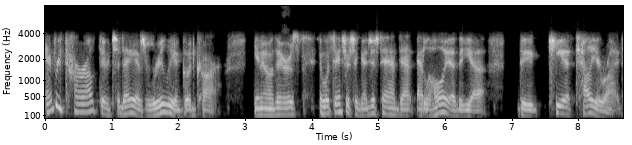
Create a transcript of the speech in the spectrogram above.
Every car out there today is really a good car. You know, there's, and what's interesting, I just had at, at La Jolla, the, uh, the Kia Telluride.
